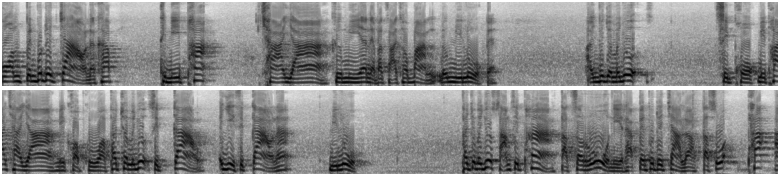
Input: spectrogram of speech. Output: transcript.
ก่อนเป็นพุทธเจ้านะครับ ที่มีพระชายาคือเมียเนี่ยภาษาชาวบ้านหรือมีลูกเนี่ยอายุพระชนมายุสิบหกมีพระชายา มีครอบครัว พระชนมายุสิบเก้ายี่สิบเก้านะ มีลูก พระชนมายุสามสิบห้าตัดสรู้นี่ครับเป็นพุทธเจ้าแล้วตัดสรู้พระอ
